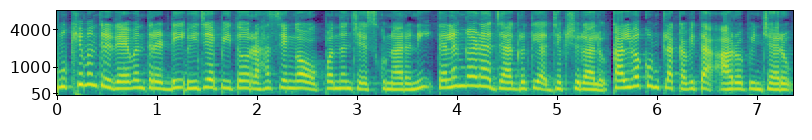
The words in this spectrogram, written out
ముఖ్యమంత్రి రేవంత్ రెడ్డి బీజేపీతో రహస్యంగా ఒప్పందం చేసుకున్నారని తెలంగాణ జాగృతి అధ్యక్షురాలు కల్వకుంట్ల కవిత ఆరోపించారు.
